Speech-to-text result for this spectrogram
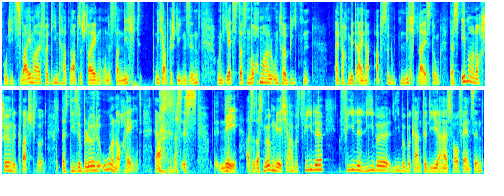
wo die zweimal verdient hatten abzusteigen und es dann nicht, nicht abgestiegen sind und jetzt das nochmal unterbieten einfach mit einer absoluten Nichtleistung, dass immer noch schön gequatscht wird, dass diese blöde Uhr noch hängt. Ja, das ist nee, also das mögen mir. Ich habe viele, viele liebe, liebe Bekannte, die HSV-Fans sind,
